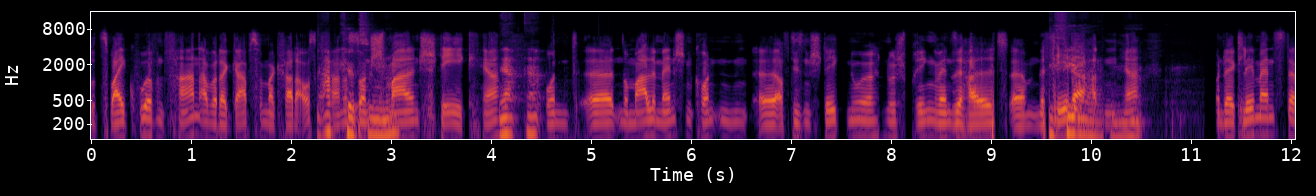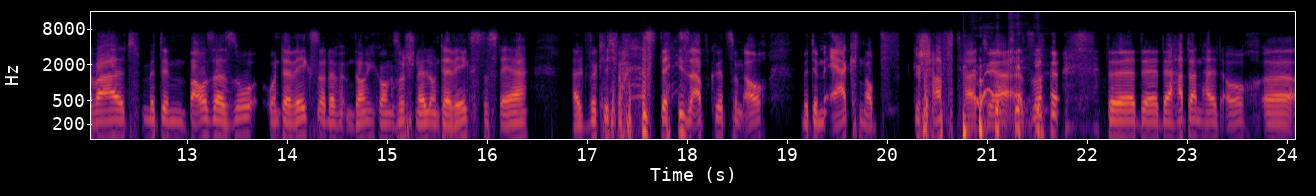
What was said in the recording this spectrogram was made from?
so zwei Kurven fahren, aber da gab es, wenn man gerade ausgefahren ist, so einen ne? schmalen Steg. Ja? ja, ja. Und äh, normale Menschen konnten äh, auf diesen Steg nur, nur springen, wenn sie halt ähm, eine Feder, Feder hatten. ja. Und der Clemens, der war halt mit dem Bowser so unterwegs oder mit dem Donkey Kong so schnell unterwegs, dass der halt wirklich war, dass der diese Abkürzung auch mit dem R-Knopf geschafft hat. Ja? Okay. Also der, der, der hat dann halt auch äh,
